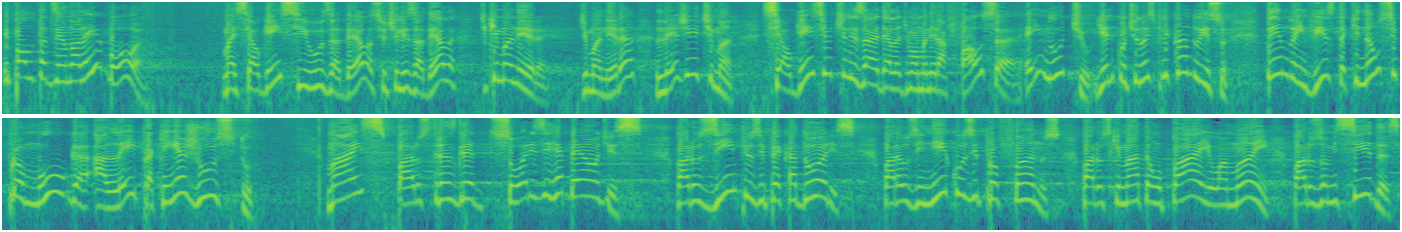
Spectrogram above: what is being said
E Paulo está dizendo: a lei é boa, mas se alguém se usa dela, se utiliza dela, de que maneira? de maneira legítima. Se alguém se utilizar dela de uma maneira falsa, é inútil. E ele continua explicando isso, tendo em vista que não se promulga a lei para quem é justo mas para os transgressores e rebeldes, para os ímpios e pecadores, para os iníquos e profanos, para os que matam o pai ou a mãe, para os homicidas,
